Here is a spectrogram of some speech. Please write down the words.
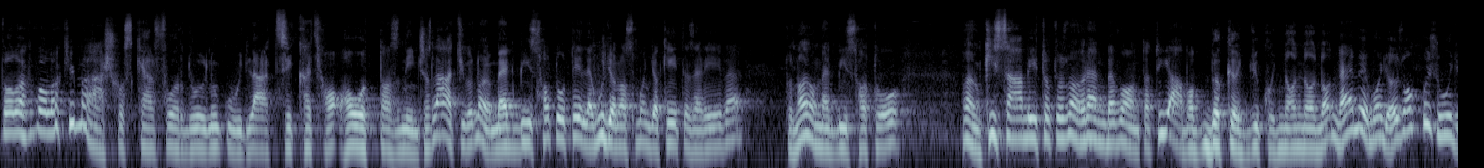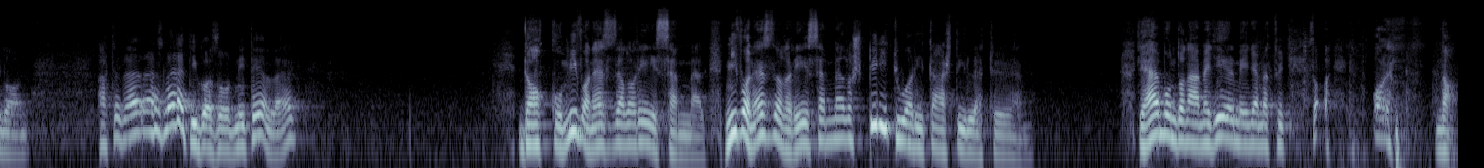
Valaki, valaki máshoz kell fordulnunk, úgy látszik, hogy ha, ha ott az nincs. Az látjuk, hogy nagyon megbízható, tényleg ugyanazt mondja 2000 éve, nagyon megbízható, nagyon kiszámítható, az nagyon rendben van. Tehát hiába böködjük, hogy na, na, na, nem, ő mondja, az akkor is úgy van. Hát ez, ez lehet igazodni, tényleg. De akkor mi van ezzel a részemmel? Mi van ezzel a részemmel a spiritualitást illetően? Ugye elmondanám egy élményemet, hogy... Na,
